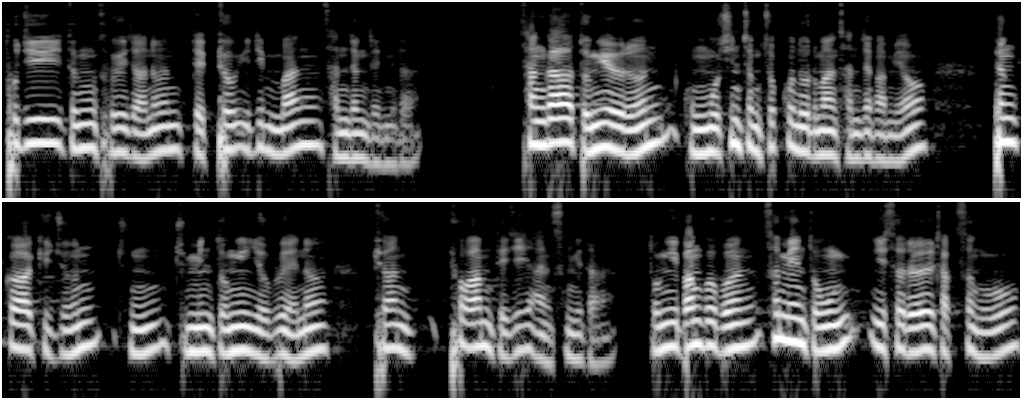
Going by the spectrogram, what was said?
토지 등 소유자는 대표 1인만 산정됩니다. 상가 동의율은 공모 신청 조건으로만 산정하며 평가 기준 중 주민 동의 여부에는 표한, 포함 되지 않습니다. 동의 방법은 서민 동의서를 작성 후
